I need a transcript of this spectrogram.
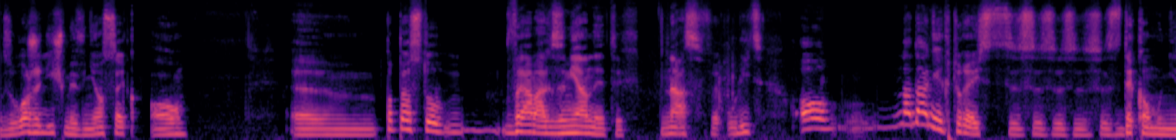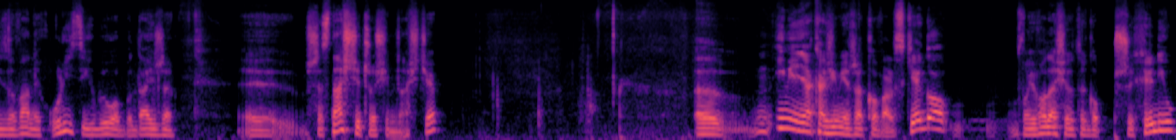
złożyliśmy wniosek o po prostu w ramach zmiany tych nazw ulic o nadanie którejś z, z, z, z dekomunizowanych ulic, ich było bodajże 16 czy 18, imienia Kazimierza Kowalskiego. Wojewoda się do tego przychylił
